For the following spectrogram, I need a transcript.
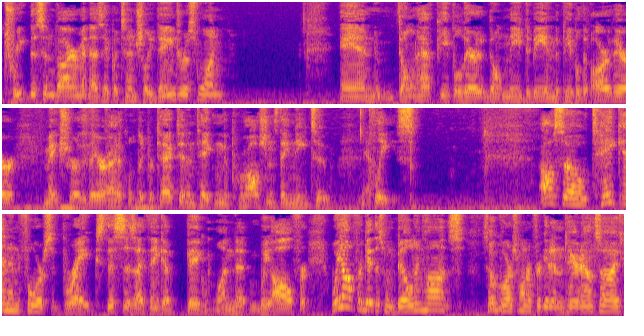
Treat this environment as a potentially dangerous one and don't have people there that don't need to be and the people that are there make sure that they are adequately protected and taking the precautions they need to Yeah. please also take and enforce breaks this is i think a big one that we all for we all forget this when building haunts so of mm-hmm. course want to forget it on tear down side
